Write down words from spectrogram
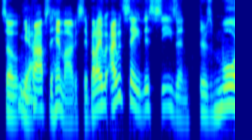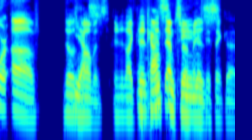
So Yeah. props to him, obviously. But I I would say this season there's more of those Yes. moments, and like And this, this episode Constantine makes me is- think that.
